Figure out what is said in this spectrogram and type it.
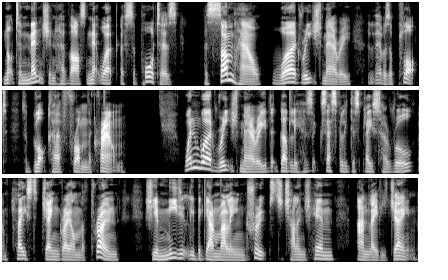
not to mention her vast network of supporters, for somehow word reached Mary that there was a plot to block her from the crown. When word reached Mary that Dudley had successfully displaced her rule and placed Jane Grey on the throne, she immediately began rallying troops to challenge him and Lady Jane.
